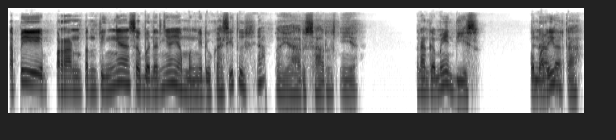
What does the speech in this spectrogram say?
Tapi peran pentingnya sebenarnya yang mengedukasi itu siapa ya harus harusnya ya? Tenaga medis, pemerintah.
